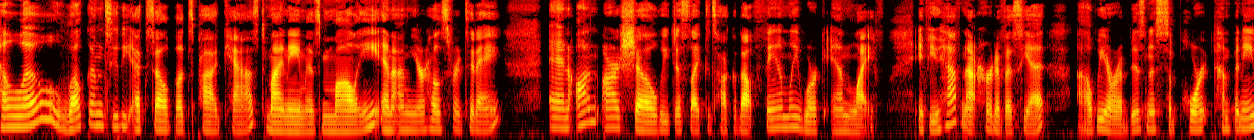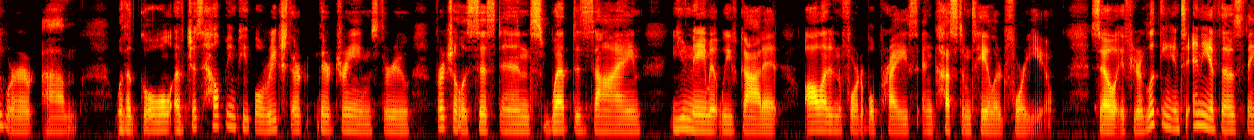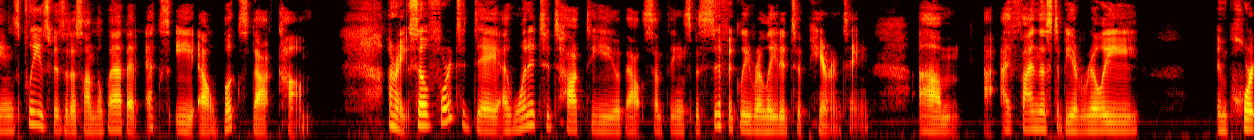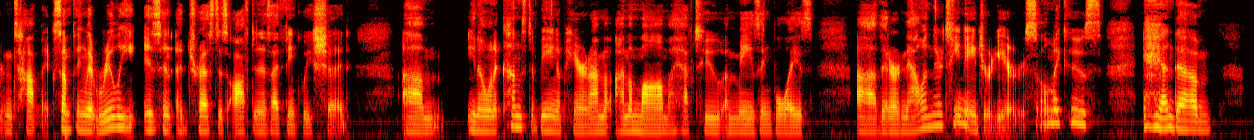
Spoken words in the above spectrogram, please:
Hello, welcome to the Xel Books podcast. My name is Molly and I'm your host for today. And on our show, we just like to talk about family, work, and life. If you have not heard of us yet, uh, we are a business support company. We're um, with a goal of just helping people reach their, their dreams through virtual assistants, web design, you name it, we've got it, all at an affordable price and custom tailored for you. So if you're looking into any of those things, please visit us on the web at xelbooks.com. All right, so for today, I wanted to talk to you about something specifically related to parenting. Um, I find this to be a really important topic, something that really isn't addressed as often as I think we should. Um, you know, when it comes to being a parent, I'm a, I'm a mom. I have two amazing boys uh, that are now in their teenager years. Oh my goose. And um,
